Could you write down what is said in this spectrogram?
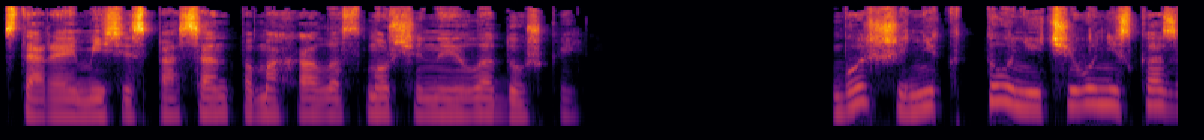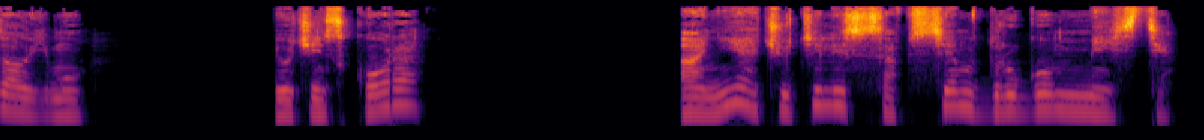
Старая миссис Пассан помахала сморщенной ладошкой. Больше никто ничего не сказал ему, и очень скоро они очутились совсем в другом месте.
